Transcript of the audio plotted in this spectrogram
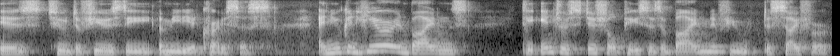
is to diffuse the immediate crisis, and you can hear in Biden's the interstitial pieces of Biden, if you decipher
